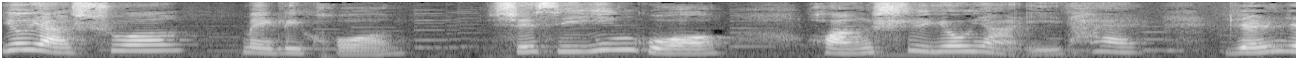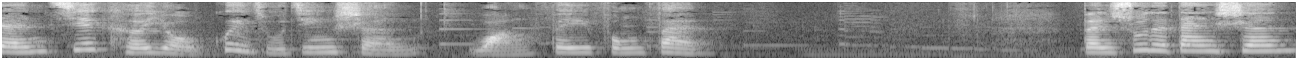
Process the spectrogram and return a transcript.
优雅说，魅力活，学习英国皇室优雅仪态，人人皆可有贵族精神、王妃风范。本书的诞生，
